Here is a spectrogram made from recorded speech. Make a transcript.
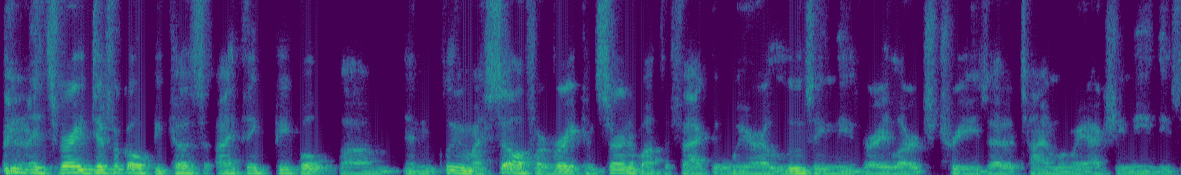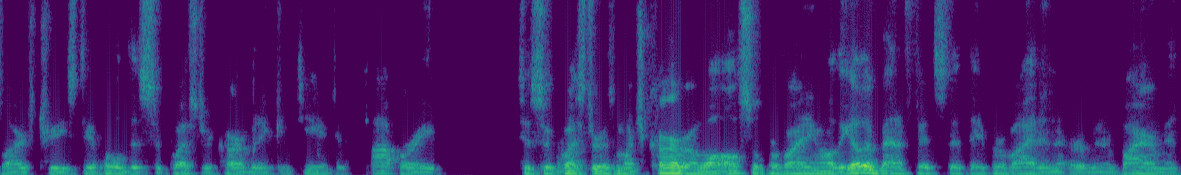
it's very difficult because I think people, um, and including myself, are very concerned about the fact that we are losing these very large trees at a time when we actually need these large trees to hold this sequestered carbon and continue to operate to sequester as much carbon while also providing all the other benefits that they provide in the urban environment.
